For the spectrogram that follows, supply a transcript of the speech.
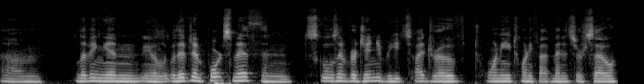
Um, living in, you know, lived in Portsmouth and schools in Virginia Beach. So I drove 20, 25 minutes or so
